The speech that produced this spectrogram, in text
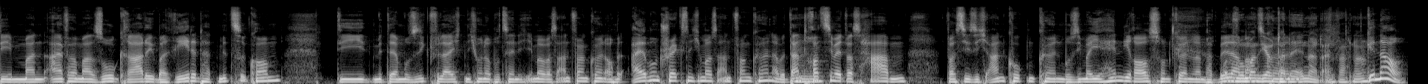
dem man einfach mal so gerade überredet hat, mitzukommen, die mit der Musik vielleicht nicht hundertprozentig immer was anfangen können, auch mit Albumtracks nicht immer was anfangen können, aber dann trotzdem etwas haben, was sie sich angucken können, wo sie mal ihr Handy rausholen können und ein paar Bilder Und wo man sich auch können. dann erinnert einfach, ne? Genau,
